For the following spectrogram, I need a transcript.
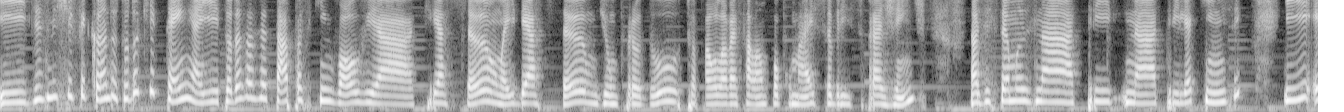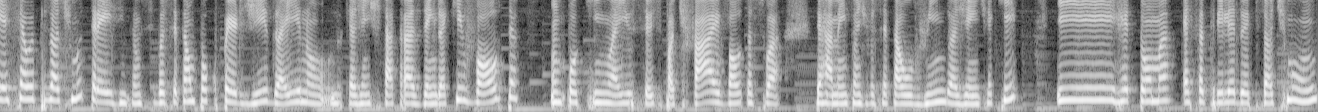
e desmistificando tudo que tem aí, todas as etapas que envolve a criação, a ideação de um produto. A Paula vai falar um pouco mais sobre isso para a gente. Nós estamos na, tri, na trilha 15 e esse é o episódio 3. Então, se você está um pouco perdido aí no, no que a gente está trazendo aqui, volta um pouquinho aí o seu Spotify, volta a sua ferramenta onde você está ouvindo a gente aqui e retoma essa trilha do episódio 1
